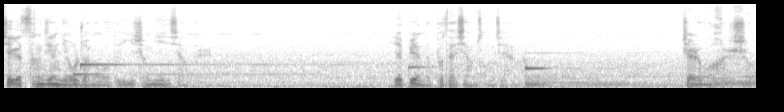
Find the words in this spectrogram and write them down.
这个曾经扭转了我对医生印象的人，也变得不再像从前了。这让我很失望。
